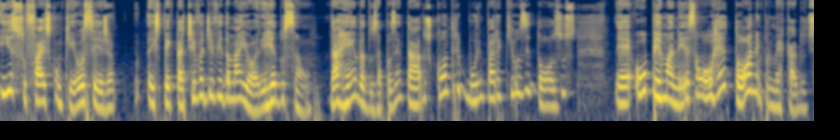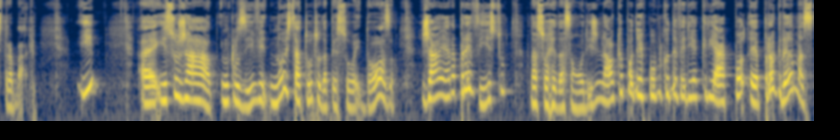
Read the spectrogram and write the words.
isso faz com que, ou seja, expectativa de vida maior e redução da renda dos aposentados contribuem para que os idosos é, ou permaneçam ou retornem para o mercado de trabalho. E é, isso já, inclusive, no Estatuto da Pessoa Idosa, já era previsto na sua redação original que o poder público deveria criar é, programas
